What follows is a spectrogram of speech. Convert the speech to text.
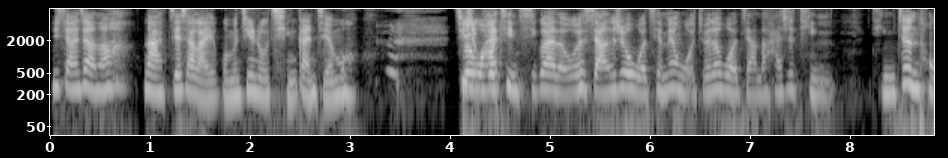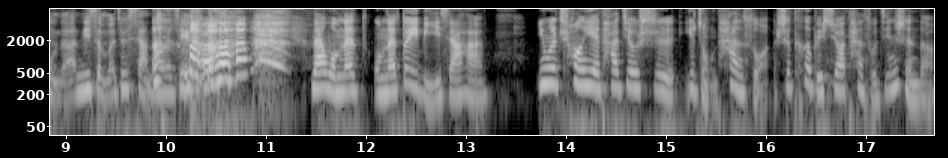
你想想呢？那接下来我们进入情感节目。其实我还挺奇怪的，我想的是，我前面我觉得我讲的还是挺挺正统的，你怎么就想到了这个？来，我们来我们来对比一下哈，因为创业它就是一种探索，是特别需要探索精神的，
